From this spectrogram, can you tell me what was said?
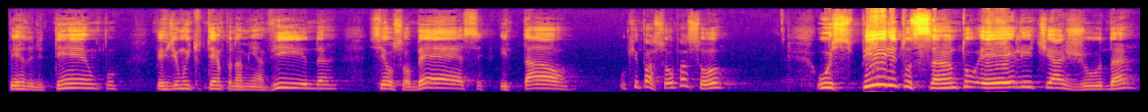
perda de tempo, perdi muito tempo na minha vida, se eu soubesse e tal. O que passou, passou. O Espírito Santo, ele te ajuda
